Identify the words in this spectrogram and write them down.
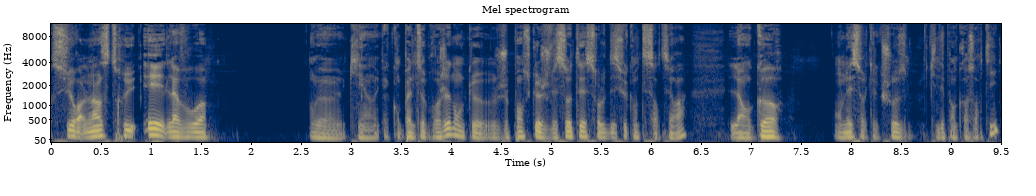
sur l'instru et la voix qui accompagne ce projet. Donc, je pense que je vais sauter sur le disque quand il sortira. Là encore, on est sur quelque chose qui n'est pas encore sorti.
